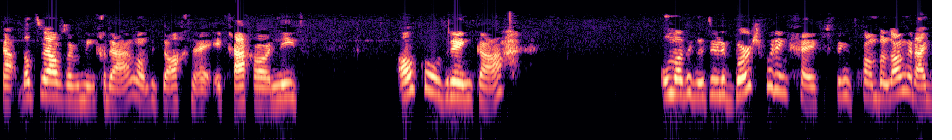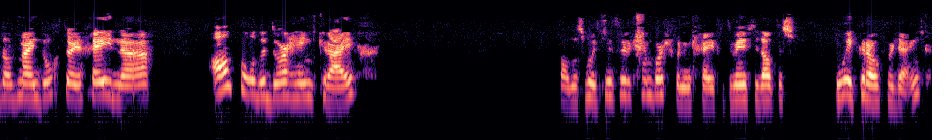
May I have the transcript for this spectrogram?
Nou, dat zelfs heb ik niet gedaan, want ik dacht, nee, ik ga gewoon niet alcohol drinken omdat ik natuurlijk borstvoeding geef, vind ik het gewoon belangrijk dat mijn dochter geen uh, alcohol er doorheen krijgt. Anders moet je natuurlijk geen borstvoeding geven. Tenminste, dat is hoe ik erover denk.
